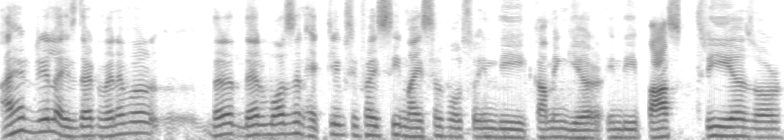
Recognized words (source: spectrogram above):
I had realized that whenever there there was an eclipse, if I see myself also in the coming year, in the past three years, or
